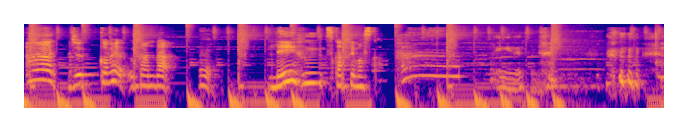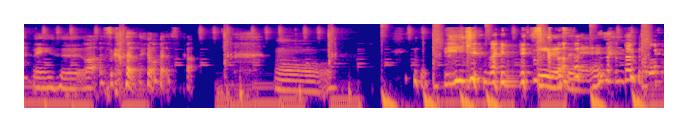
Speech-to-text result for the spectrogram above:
あー10個目浮かんだお冷風使ってますか？あーいいですね。冷風は使ってますか？も いいじゃないですかういいですね。なんだこれ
